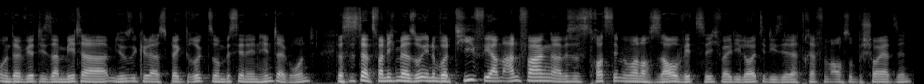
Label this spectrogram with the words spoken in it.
Und da wird dieser Meta-Musical-Aspekt rückt so ein bisschen in den Hintergrund. Das ist dann zwar nicht mehr so innovativ wie am Anfang, aber es ist trotzdem immer noch sau witzig, weil die Leute, die sie da treffen, auch so bescheuert sind.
